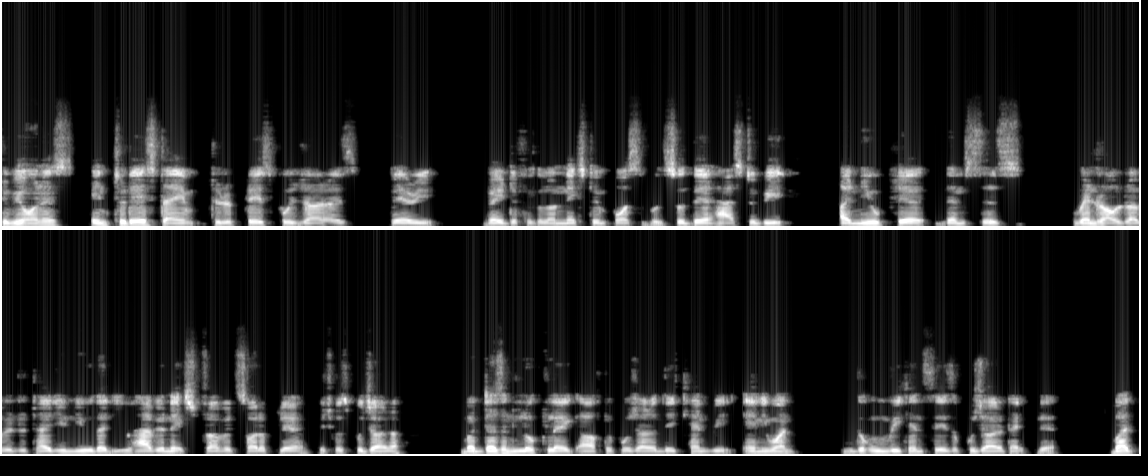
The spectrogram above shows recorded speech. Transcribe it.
To be honest, in today's time, to replace Pujara is very very difficult or next to impossible. So there has to be a new player themselves. When Rahul Dravid retired, you knew that you have your next Dravid sort of player, which was Pujara, but doesn't look like after Pujara they can be anyone the whom we can say is a Pujara type player. But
